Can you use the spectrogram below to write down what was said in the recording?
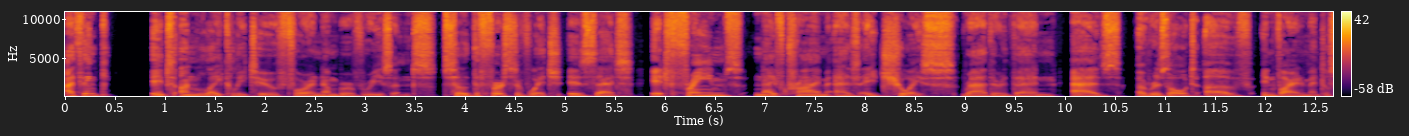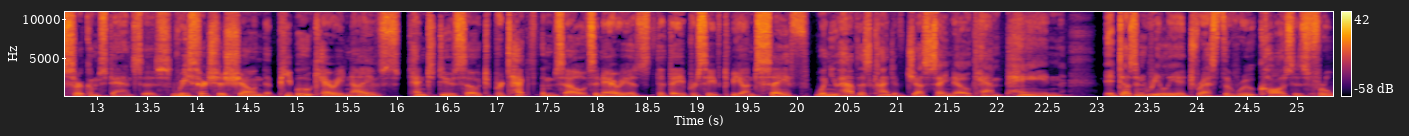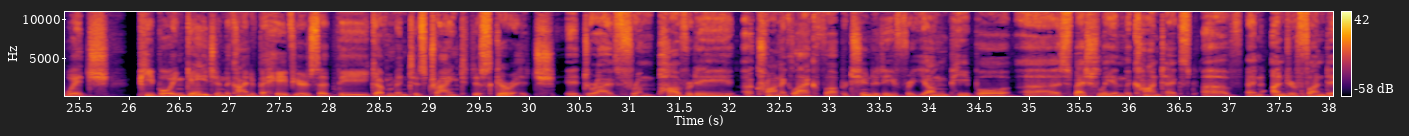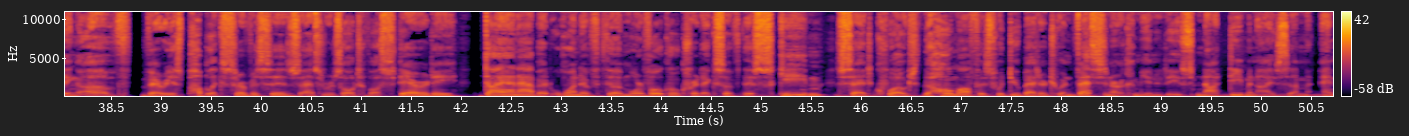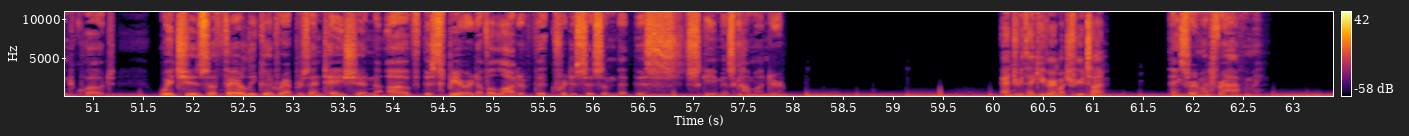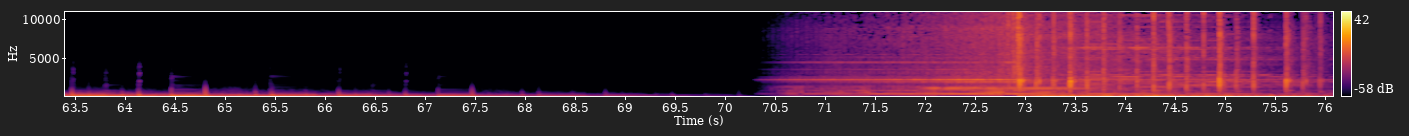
I think it's unlikely to for a number of reasons. So, the first of which is that it frames knife crime as a choice rather than as a result of environmental circumstances. Research has shown that people who carry knives tend to do so to protect themselves in areas that they perceive to be unsafe. When you have this kind of just say no campaign, it doesn't really address the root causes for which people engage in the kind of behaviors that the government is trying to discourage. It derives from poverty, a chronic lack of opportunity for young people, uh, especially in the context of an underfunding of various public services as a result of austerity. Diane Abbott, one of the more vocal critics of this scheme, said, quote, the Home Office would do better to invest in our communities, not demonize them, end quote, which is a fairly good representation of the spirit of a lot of the criticism that this scheme has come under. Andrew, thank you very much for your time. Thanks very much for having me.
